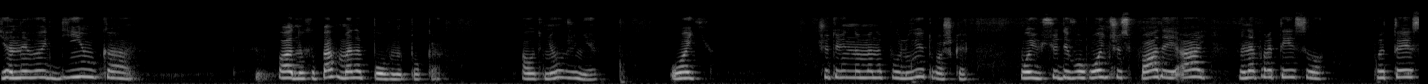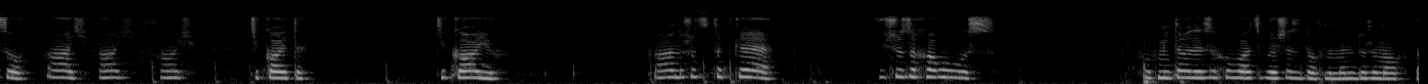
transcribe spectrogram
Я невидімка. Ладно, хп в мене повно поки. А от в нього вже ні. Ой. Що то він на мене полює трошки? Ой, всюди вогонь щось падає. Ай, мене притисло. Притисло. Ай, ай, ай. Тікайте. Тікаю. А, ну що це таке? Що за хаос? Фух, мені треба десь заховатися, бо я ще здохну. У мене дуже мало хп.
